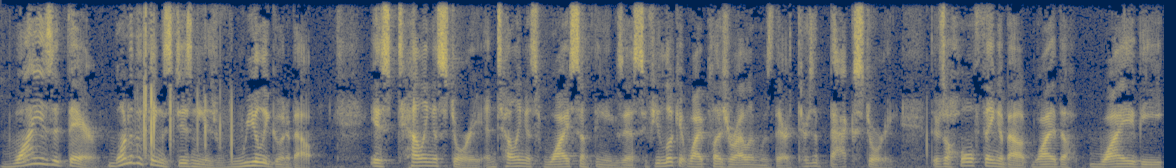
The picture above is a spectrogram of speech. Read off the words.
Why is it there? One of the things Disney is really good about is telling a story and telling us why something exists. If you look at why Pleasure Island was there, there's a backstory. There's a whole thing about why the why the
